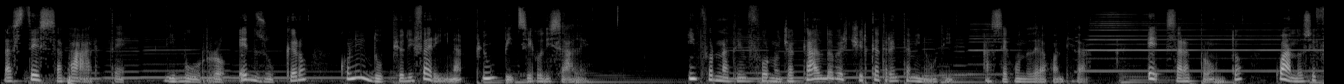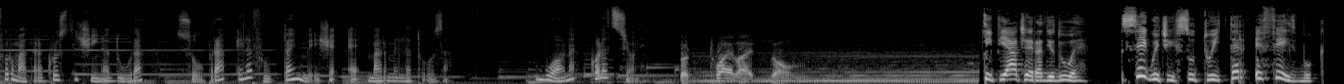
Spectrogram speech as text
la stessa parte di burro e zucchero con il doppio di farina più un pizzico di sale. Infornate in forno già caldo per circa 30 minuti, a seconda della quantità, e sarà pronto quando si è formata la crosticina dura sopra e la frutta invece è marmellatosa. Buona colazione! The Twilight Zone. Ti piace Radio 2? Seguici su Twitter e Facebook.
